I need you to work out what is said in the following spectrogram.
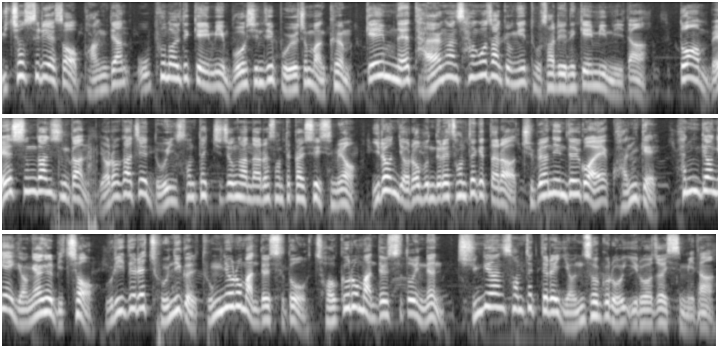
위쳐3에서 방대한 open world 게임이 무엇인지 보여준 만큼 게임 내 다양한 상호작용이 도사리는 게임입니다 또한 매 순간순간 여러가지의 놓인 선택지 중 하나를 선택할 수 있으며 이런 여러분들의 선택에 따라 주변인들과의 관계 환경에 영향을 미쳐 우리들의 존 윅을 동료로 만들 수도 적으로 만들 수도 있는 중요한 선택들의 연속으로 이루어져 있습니다.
